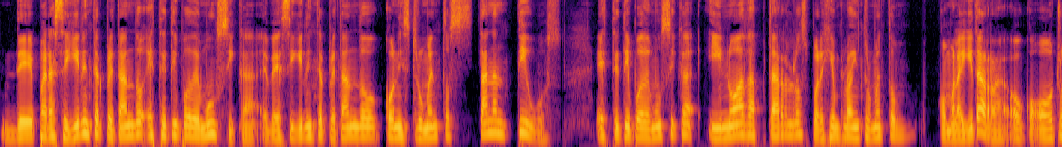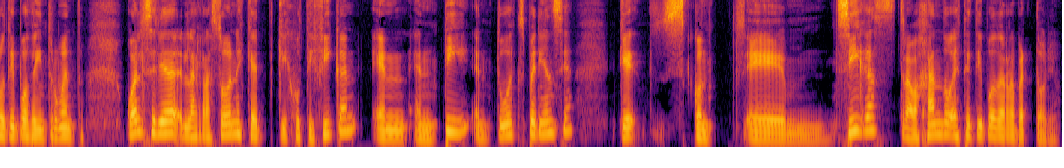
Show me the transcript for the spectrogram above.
de, para seguir interpretando este tipo de música, de seguir interpretando con instrumentos tan antiguos este tipo de música y no adaptarlos, por ejemplo, a instrumentos como la guitarra o, otro tipo de instrumento. ¿Cuáles serían las razones que, justifican en, ti, en tu experiencia, que eh, sigas trabajando este tipo de repertorio?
